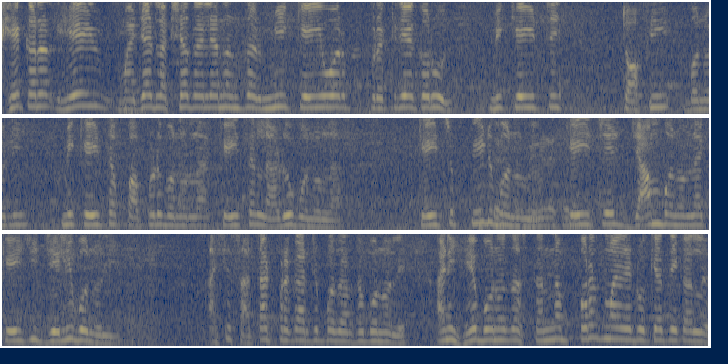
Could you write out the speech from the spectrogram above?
हे करत हे माझ्या लक्षात आल्यानंतर मी केळीवर प्रक्रिया करून मी केळीची टॉफी बनवली मी केळीचा पापड बनवला केळीचा लाडू बनवला केळीचं पीठ बनवलं केळीचे जाम बनवला केळीची जेली बनवली. असे सात आठ प्रकारचे पदार्थ बनवले. आणि हे बनवत असताना परत माझ्या डोक्यात एक आलं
